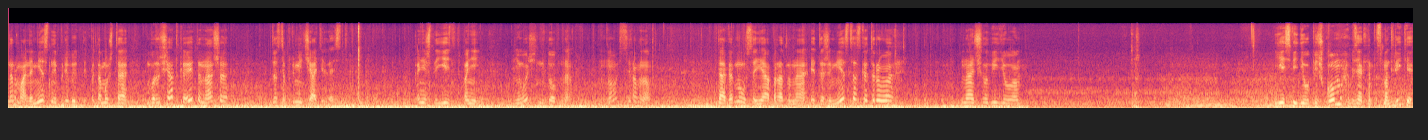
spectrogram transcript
нормально. Местные привыкли, потому что брусчатка это наша достопримечательность. Конечно, ездить по ней не очень удобно, но все равно. Да, вернулся я обратно на это же место, с которого начал видео. Есть видео пешком, обязательно посмотрите.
